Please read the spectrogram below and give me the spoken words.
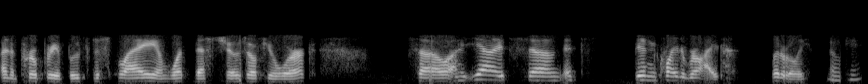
an appropriate booth display and what best shows off your work. So uh, yeah, it's um, it's been quite a ride, literally. Okay.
